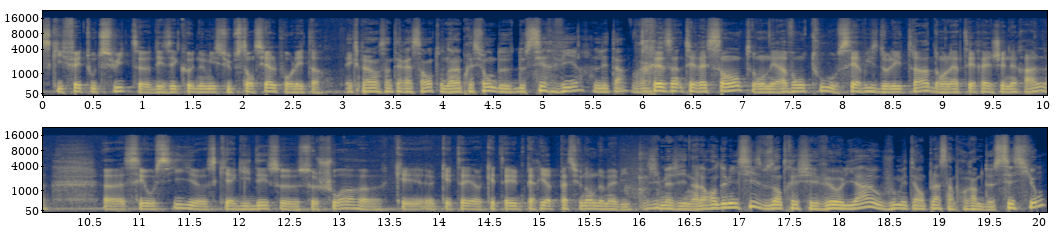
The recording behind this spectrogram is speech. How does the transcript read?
ce qui fait tout de suite euh, des économies substantielles pour l'État. Expérience intéressante, on a l'impression de, servir l'État Très intéressante, on est avant tout au service de l'État, dans l'intérêt général. Euh, c'est aussi euh, ce qui a guidé ce, choix qui, était, qui était une période passionnante de ma vie. J'imagine. Alors en 2006, vous entrez chez Veolia où vous mettez en place un programme de cession.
